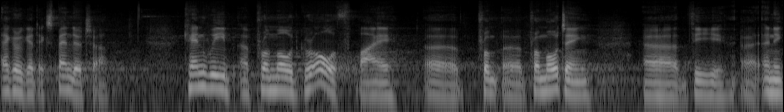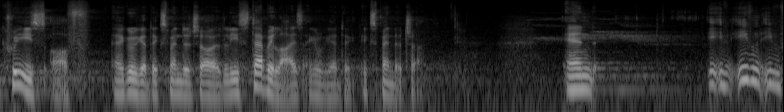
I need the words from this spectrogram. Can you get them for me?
aggregate expenditure? Can we uh, promote growth by uh, uh, promoting uh, the, uh, an increase of aggregate expenditure, or at least stabilize aggregate expenditure? And even, even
